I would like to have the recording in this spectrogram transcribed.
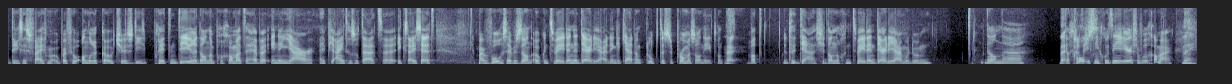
365, maar ook bij veel andere coaches. Die pretenderen dan een programma te hebben. In een jaar heb je eindresultaat eh, X, Y, Z. Maar vervolgens hebben ze dan ook een tweede en een derde jaar. Dan denk ik, ja, dan klopt dus de promise al niet. Want Nee. wat, ja, als je dan nog een tweede en derde jaar moet doen, dan, eh nee, dan gaat het iets niet goed in je eerste programma. Nee,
